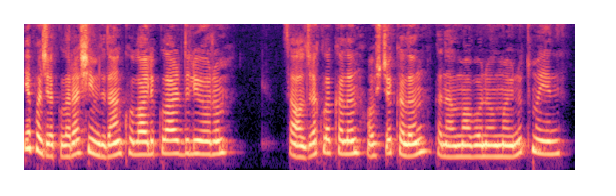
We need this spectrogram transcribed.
Yapacaklara şimdiden kolaylıklar diliyorum. Sağlıcakla kalın, hoşça kalın. Kanalıma abone olmayı unutmayın.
